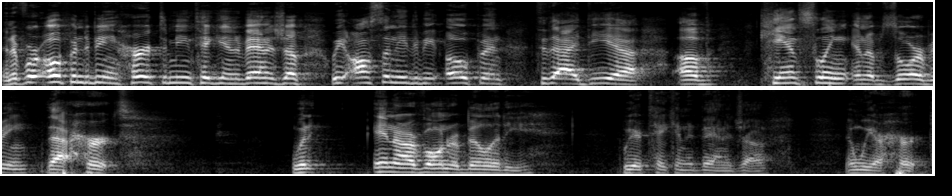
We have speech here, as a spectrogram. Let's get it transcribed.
And if we're open to being hurt, to being taken advantage of, we also need to be open to the idea of canceling and absorbing that hurt when in our vulnerability we are taken advantage of and we are hurt.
